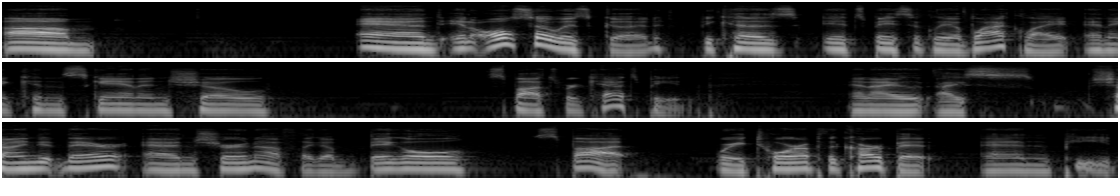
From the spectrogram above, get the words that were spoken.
Um, and it also is good because it's basically a black light and it can scan and show spots where cats peed. And I, I shined it there, and sure enough, like a big old spot where he tore up the carpet and peed.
